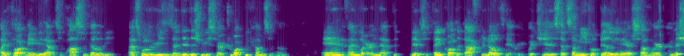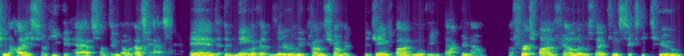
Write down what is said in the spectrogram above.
I thought maybe that was a possibility. That's one of the reasons I did this research. What becomes of them? And I learned that there's a thing called the Dr. No theory, which is that some evil billionaire somewhere commissioned the heist so he could have something no one else has. And the name of it literally comes from the James Bond movie, Dr. No, a first Bond film. It was 1962.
